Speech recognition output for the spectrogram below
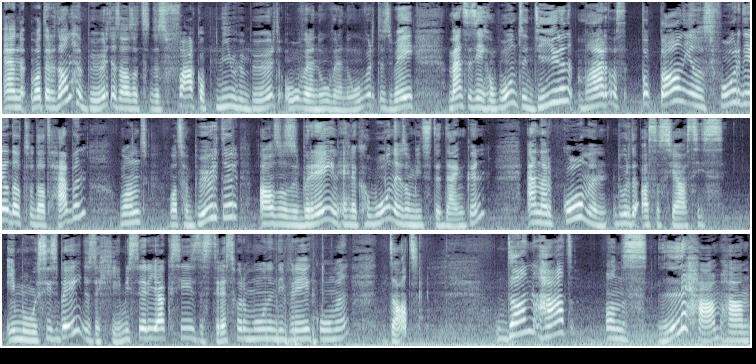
En wat er dan gebeurt, is als het dus vaak opnieuw gebeurt, over en over en over. Dus wij, mensen zijn gewoonte dieren, maar dat is totaal niet in ons voordeel dat we dat hebben. Want wat gebeurt er als ons brein eigenlijk gewoon is om iets te denken? En er komen door de associaties emoties bij, dus de chemische reacties, de stresshormonen die vrijkomen, dat, dan gaat ons lichaam gaan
